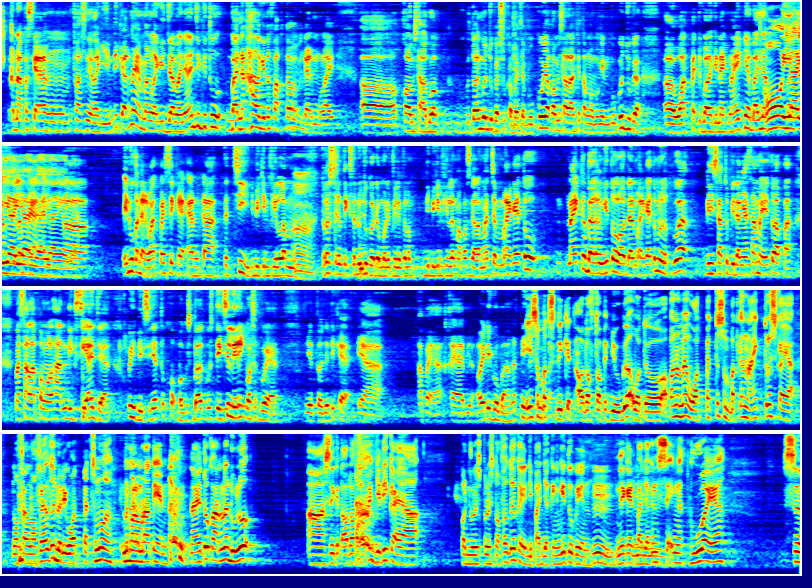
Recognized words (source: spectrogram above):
kenapa sekarang fasenya lagi indie? Karena emang lagi zamannya aja gitu banyak hal gitu faktor. Hmm. dari mulai eh, kalau misalnya gue kebetulan gue juga suka baca buku ya. Kalau misalnya kita ngomongin buku juga eh, Wattpad juga lagi naik naiknya banyak. Oh, iya, banyak iya, film iya, kayak, iya, iya, iya. eh, ini bukan dari Wattpad sih kayak NK Teci dibikin film. Hmm. terus Rintik Seduh juga udah mau di film-film dibikin film apa segala macam mereka itu naiknya bareng gitu loh. Dan mereka itu menurut gua di satu bidang yang sama yaitu apa? Masalah pengolahan diksi aja. Wih diksinya tuh kok bagus-bagus. Diksi lirik maksud gue ya. Gitu. Jadi kayak ya apa ya kayak bilang oh ini gue banget nih Iya sempat sedikit out of topic juga waktu apa namanya Wattpad tuh sempat kan naik terus kayak novel-novel tuh dari Wattpad semua. Lu kalau merhatiin. Nah, itu karena dulu uh, sedikit out of topic jadi kayak penulis-penulis novel tuh kayak dipajakin gitu, Pin. Hmm. Ini kayak dipajakin seingat gua ya. Se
